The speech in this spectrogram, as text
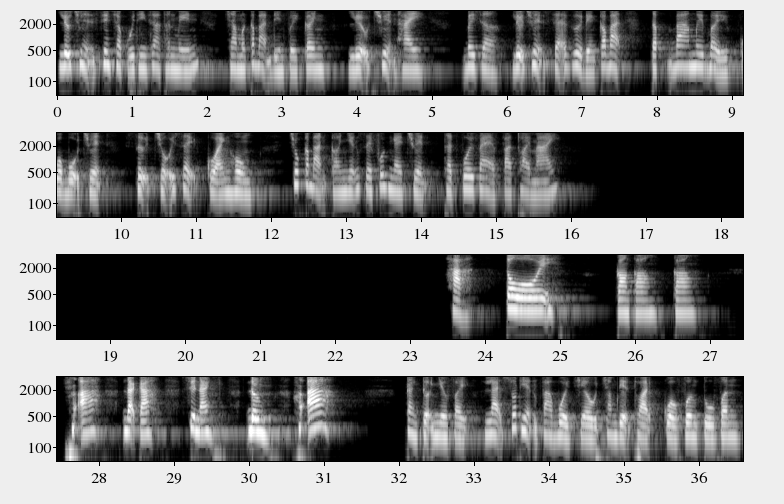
Liễu Chuyện xin chào quý thính giả thân mến, chào mừng các bạn đến với kênh Liễu Chuyện Hay. Bây giờ, Liễu Chuyện sẽ gửi đến các bạn tập 37 của bộ truyện Sự Trỗi Dậy của Anh Hùng. Chúc các bạn có những giây phút nghe chuyện thật vui vẻ và thoải mái. Hả? Tôi... Con con, con... À, đại ca, Xuyên Anh, đừng, à! Cảnh tượng như vậy lại xuất hiện vào buổi chiều trong điện thoại của Vương Tú Vân.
